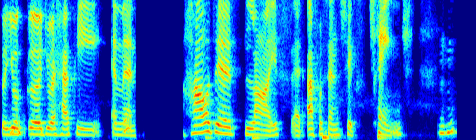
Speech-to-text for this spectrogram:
So you're good, you were happy. And then how did life at Afrocenchix change Mhm.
